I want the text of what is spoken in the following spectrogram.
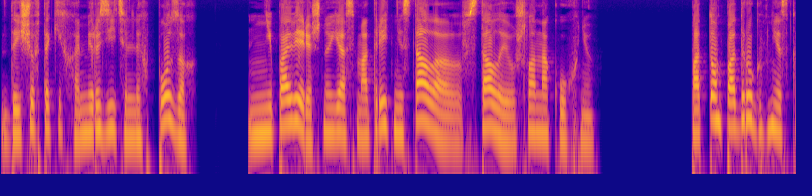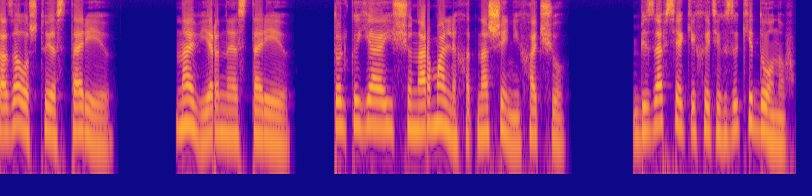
Да еще в таких омерзительных позах. Не поверишь, но я смотреть не стала, встала и ушла на кухню. Потом подруга мне сказала, что я старею. Наверное, старею. Только я еще нормальных отношений хочу. Безо всяких этих закидонов.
